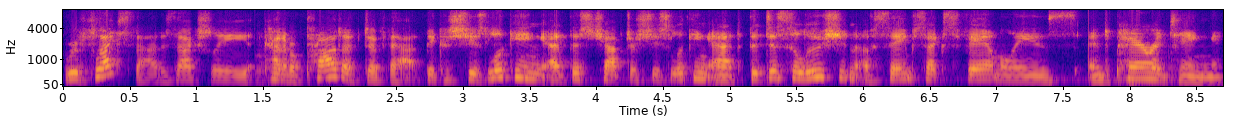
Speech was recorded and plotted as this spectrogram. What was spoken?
reflects that, is actually kind of a product of that, because she's looking at this chapter, she's looking at the dissolution of same-sex families and parenting,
